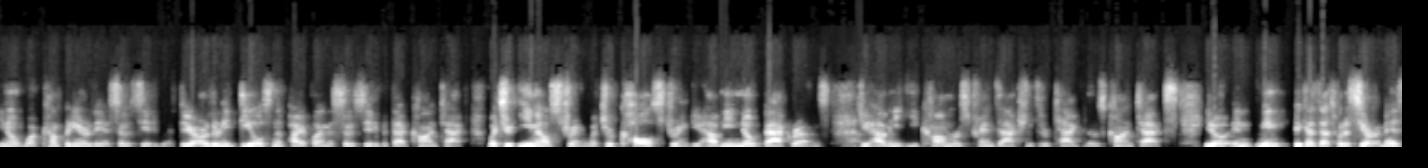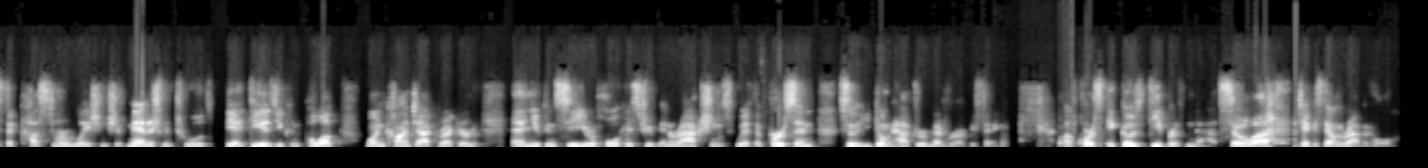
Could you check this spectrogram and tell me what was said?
you know, what company are they associated with? Are there any deals in the pipeline associated with that contact? What's your email string? What's your call string? Do you have any note backgrounds? Do you have any e-commerce transactions that are tagged to those contacts? You know, and I mean, because that's what a CRM is, the customer relationship management tools. The idea is you can pull up one contact record and you can see your whole history of interactions with a person so that you don't have to remember everything. Of course, it goes deeper than that. So uh, take us down the rabbit hole.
